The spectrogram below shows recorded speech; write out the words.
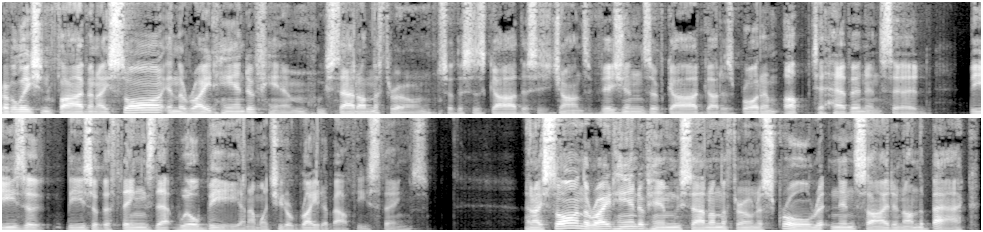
Revelation 5 And I saw in the right hand of him who sat on the throne. So this is God. This is John's visions of God. God has brought him up to heaven and said, These are, these are the things that will be, and I want you to write about these things. And I saw in the right hand of him who sat on the throne a scroll written inside and on the back,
